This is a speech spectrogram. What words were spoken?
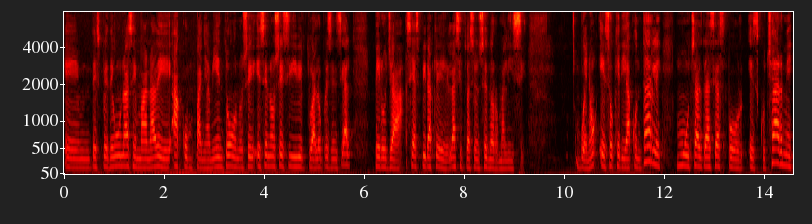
Em, después de una semana de acompañamiento o no sé, ese no sé si virtual o presencial, pero ya se aspira a que la situación se normalice. Bueno, eso quería contarle. Muchas gracias por escucharme.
